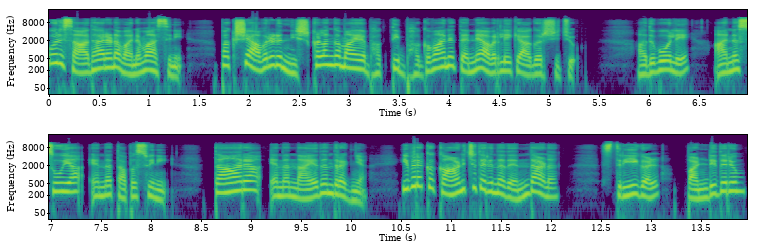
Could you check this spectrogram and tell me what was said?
ഒരു സാധാരണ വനവാസിനി പക്ഷെ അവരുടെ നിഷ്കളങ്കമായ ഭക്തി ഭഗവാനെ തന്നെ അവരിലേക്ക് ആകർഷിച്ചു. അതുപോലെ അനസൂയ എന്ന തപസ്വിനി താര എന്ന നയതന്ത്രജ്ഞ. ഇവരൊക്കെ കാണിച്ചു തരുന്നത് എന്താണ്? സ്ത്രീകൾ പണ്ഡിതരും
